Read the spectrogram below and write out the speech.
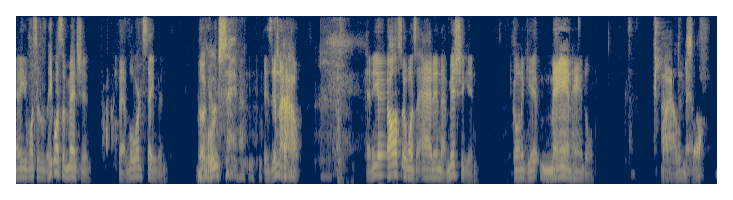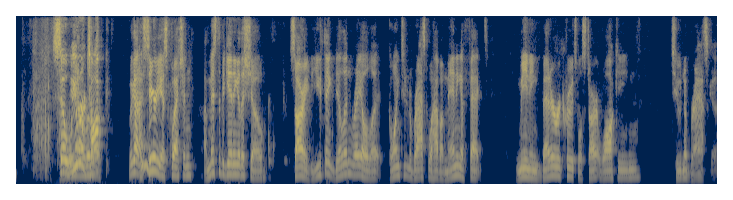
And he wants to he wants to mention that Lord Saban, the Lord Saban. is in the house. And he also wants to add in that Michigan going to get manhandled by I don't think Alabama. so. So We we, were little- talking. We got a Ooh. serious question. I missed the beginning of the show. Sorry. Do you think Dylan Raiola going to Nebraska will have a Manning effect, meaning better recruits will start walking to Nebraska?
